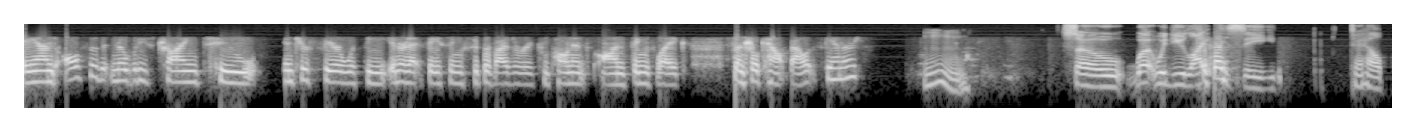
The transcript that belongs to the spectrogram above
and also that nobody's trying to interfere with the internet facing supervisory components on things like central count ballot scanners. Mm. So, what would you like, like to see to help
